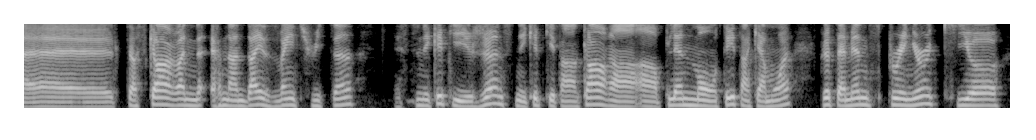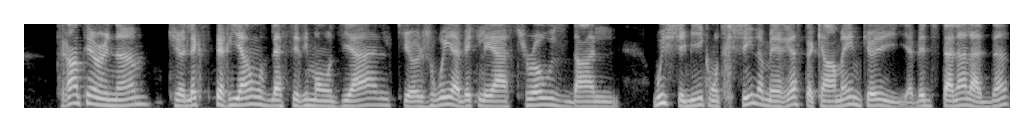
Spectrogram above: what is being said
euh, Toscar Hernandez, 28 ans. C'est une équipe qui est jeune, c'est une équipe qui est encore en, pleine montée, tant qu'à moi. Puis là, tu amènes Springer qui a 31 ans, qui a l'expérience de la Série mondiale, qui a joué avec les Astros dans. Oui, je sais bien qu'on trichait, mais reste quand même qu'il y avait du talent là-dedans.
